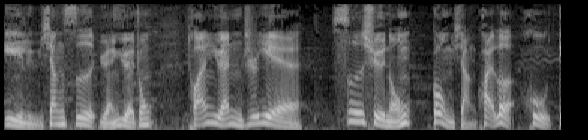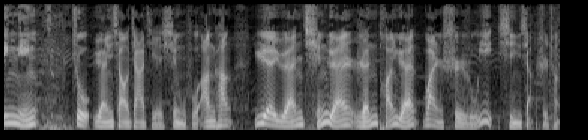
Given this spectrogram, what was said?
一缕相思圆月中，团圆之夜思绪浓，共享快乐互叮咛，祝元宵佳节幸福安康，月圆情圆人团圆，万事如意心想事成。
